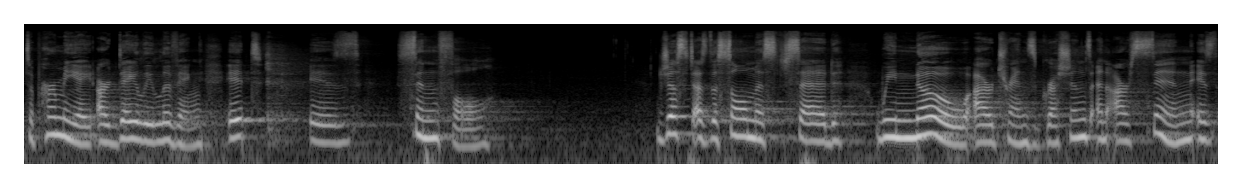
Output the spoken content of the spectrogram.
to permeate our daily living. It is sinful. Just as the psalmist said, we know our transgressions and our sin is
